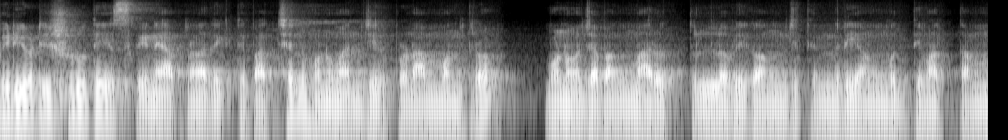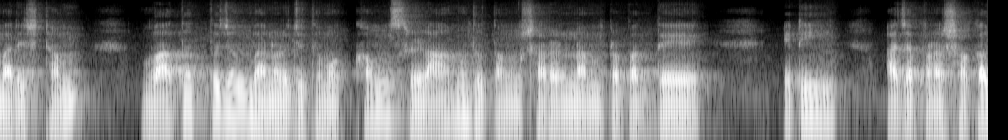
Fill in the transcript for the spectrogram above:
ভিডিওটির শুরুতে স্ক্রিনে আপনারা দেখতে পাচ্ছেন হনুমানজির প্রণাম মন্ত্র, মনোজাবাং মারুত্তুল্য বেগং জিতেন্দ্রিয়ং বুদ্ধিমত্তাম বারিষ্ঠম। বাতাত্মজং বানরজিতমক্ষং শ্রীরামদূতং শরণ্যম প্রপদ্যে এটি আজ আপনারা সকাল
